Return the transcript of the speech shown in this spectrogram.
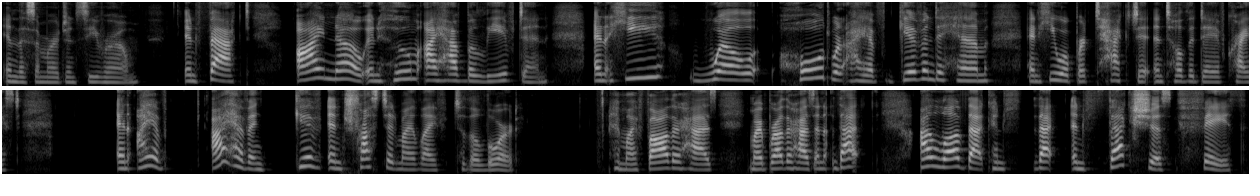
in this emergency room. In fact, I know in whom I have believed in, and He will hold what I have given to him and he will protect it until the day of Christ. And I have I haven't give entrusted my life to the Lord. And my father has, my brother has, and that I love that conf, that infectious faith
